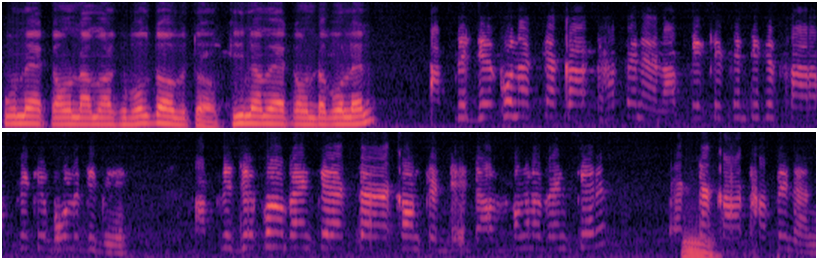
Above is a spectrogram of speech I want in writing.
কোন অ্যাকাউন্ট আমাকে বলতে হবে তো? কি নামে অ্যাকাউন্টটা বলেন? আপনি যে কোনো একটা কার্ড হাতে নেন। আপনি এখান থেকে স্যার আপনাকে বলে দিবে। আপনি যে কোনো ব্যাংকের একটা অ্যাকাউন্টে ডাচ বাংলা ব্যাংকের একটা কার্ড হাতে নেন।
